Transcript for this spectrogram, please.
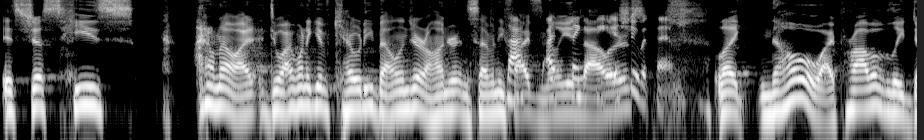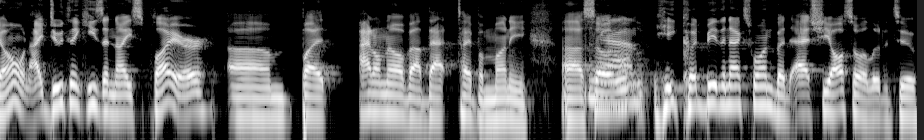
it's just he's. I don't know. I do. I want to give Cody Bellinger 175 That's million dollars. the issue with him. Like, no, I probably don't. I do think he's a nice player, um, but I don't know about that type of money. Uh, so Yeah. he could be the next one, but as she also alluded to,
